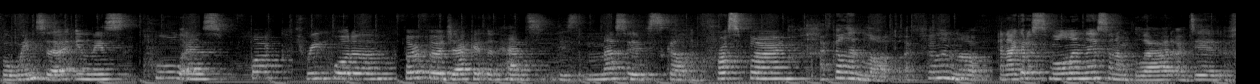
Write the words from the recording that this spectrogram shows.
for winter in this cool as fuck three quarter faux fur jacket that had this massive skull and crossbone. I fell in love. I fell in love. And I got a small in this and I'm glad I did.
